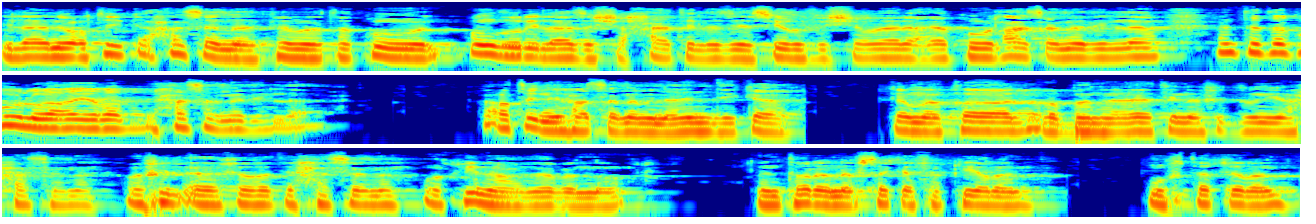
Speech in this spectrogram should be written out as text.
إلى أن يعطيك حسنة كما تقول. انظر إلى هذا الشحات الذي يسير في الشوارع. يقول حسنة لله. أنت تقول يا رب حسنة لله. أعطني حسنة من عندك. كما قال ربنا آتنا في الدنيا حسنة وفي الآخرة حسنة وقنا عذاب النار. أن ترى نفسك فقيرا مفتقرا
